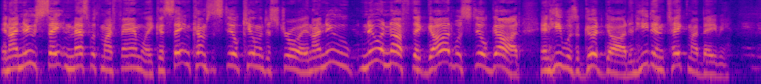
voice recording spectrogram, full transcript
And I knew Satan messed with my family because Satan comes to steal, kill, and destroy. And I knew, knew enough that God was still God and he was a good God and he didn't take my baby. Amen.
